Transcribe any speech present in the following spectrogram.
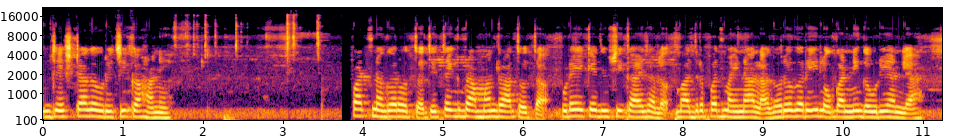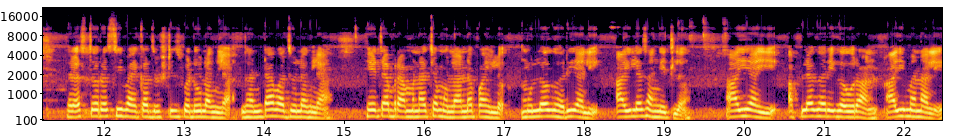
ज्येष्ठा गौरीची कहाणी. पाटनगर होतं. तिथे एक ब्राह्मण राहत होता. पुढे एके दिवशी काय झालं? भाद्रपद महिना आला. घरोघरी लोकांनी गौरी आणल्या. रस्तोरस्ती बायका दृष्टीस पडू लागल्या. घंटा वाजू लागल्या. हे त्या ब्राह्मणाच्या मुलानं पाहिलं. मुलं घरी आली. आईला सांगितलं आई आई आपल्या घरी गौरान आई म्हणाली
